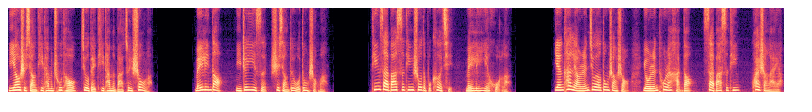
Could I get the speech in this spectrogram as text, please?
你要是想替他们出头，就得替他们把罪受了。”梅林道：“你这意思是想对我动手吗？”听塞巴斯汀说的不客气，梅林也火了。眼看两人就要动上手，有人突然喊道：“塞巴斯汀，快上来呀！”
